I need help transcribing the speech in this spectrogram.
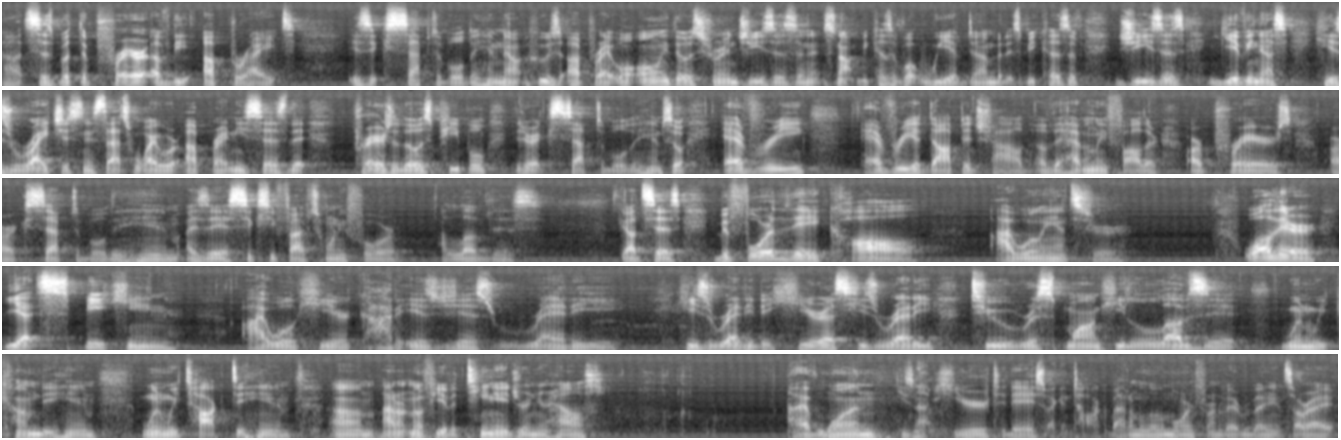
Uh, it says, But the prayer of the upright is acceptable to him. Now, who's upright? Well, only those who are in Jesus. And it's not because of what we have done, but it's because of Jesus giving us his righteousness. That's why we're upright. And he says that prayers of those people that are acceptable to him. So every every adopted child of the heavenly Father, our prayers are acceptable to him. Isaiah 65, 24. I love this. God says, Before they call, I will answer. While they're yet speaking, I will hear. God is just ready. He's ready to hear us, He's ready to respond. He loves it when we come to Him, when we talk to Him. Um, I don't know if you have a teenager in your house. I have one. He's not here today, so I can talk about him a little more in front of everybody. It's all right.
